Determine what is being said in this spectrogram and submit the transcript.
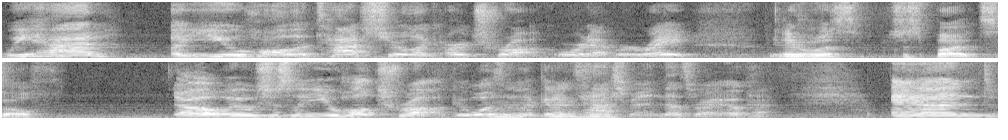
We had a U-Haul attached to like our truck or whatever, right? It was just by itself. Oh, it was just a U-Haul truck. It wasn't like an Mhm. attachment. That's right. Okay. And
